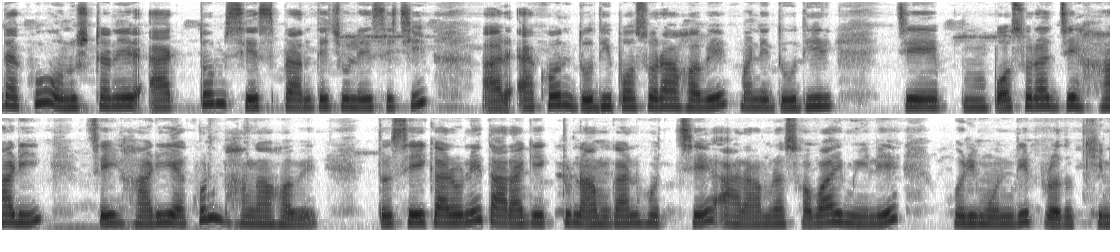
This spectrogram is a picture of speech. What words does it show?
দেখো অনুষ্ঠানের একদম শেষ প্রান্তে চলে এসেছি। আর এখন দধি পসরা হবে মানে দধির যে পসরার যে হাঁড়ি, সেই হাঁড়ি এখন ভাঙা হবে। তো সেই কারণে তার আগে একটু নাম গান হচ্ছে আর আমরা সবাই মিলে হরি মন্দির প্রদক্ষিণ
